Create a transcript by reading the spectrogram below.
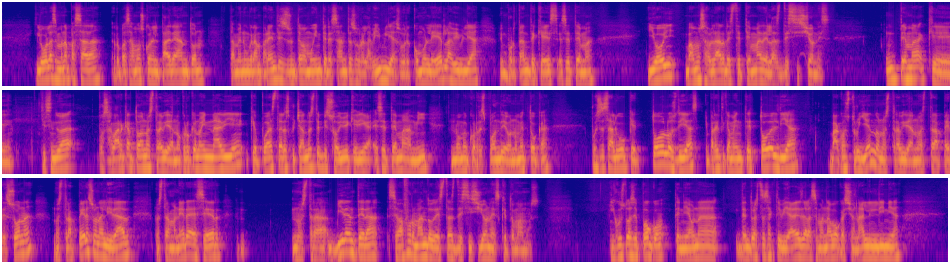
Y luego la semana pasada repasamos con el padre Anton también un gran paréntesis, un tema muy interesante sobre la Biblia, sobre cómo leer la Biblia, lo importante que es ese tema. Y hoy vamos a hablar de este tema de las decisiones. Un tema que, sin duda pues abarca toda nuestra vida. No creo que no hay nadie que pueda estar escuchando este episodio y que diga, ese tema a mí no me corresponde o no me toca. Pues es algo que todos los días y prácticamente todo el día va construyendo nuestra vida, nuestra persona, nuestra personalidad, nuestra manera de ser, nuestra vida entera se va formando de estas decisiones que tomamos. Y justo hace poco tenía una dentro de estas actividades de la semana vocacional en línea,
